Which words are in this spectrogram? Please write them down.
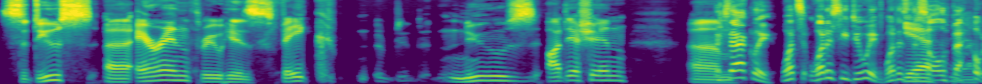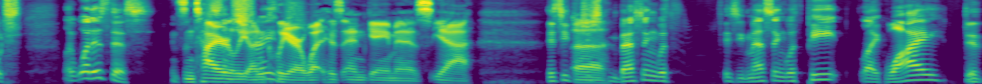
seduce uh, Erin through his fake news audition. Um, exactly. What's what is he doing? What is Yeah, this all yeah. about? Like, what is this? It's entirely unclear what his end game is. Yeah. Is he Uh, just messing with? Is he messing with Pete? Like, why? Did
